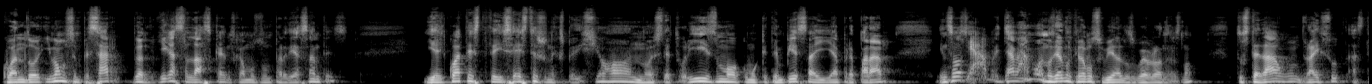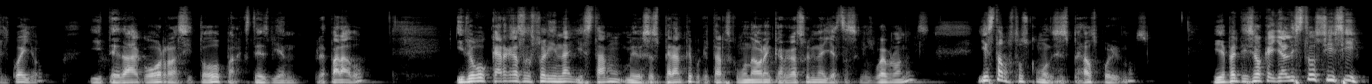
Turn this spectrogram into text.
cuando íbamos a empezar, bueno, llegas a Alaska, nos quedamos un par de días antes, y el cuate este te dice, esta es una expedición, no es de turismo, como que te empieza ahí a preparar. Y entonces ya, ya vamos, ya nos queremos subir a los web runners, ¿no? Entonces te da un dry suit hasta el cuello y te da gorras y todo para que estés bien preparado. Y luego cargas gasolina y está medio desesperante porque tardas como una hora en cargar gasolina y ya estás en los web runners. Y estamos todos como desesperados por irnos. Y de repente dice, ok, ya listo, sí, sí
